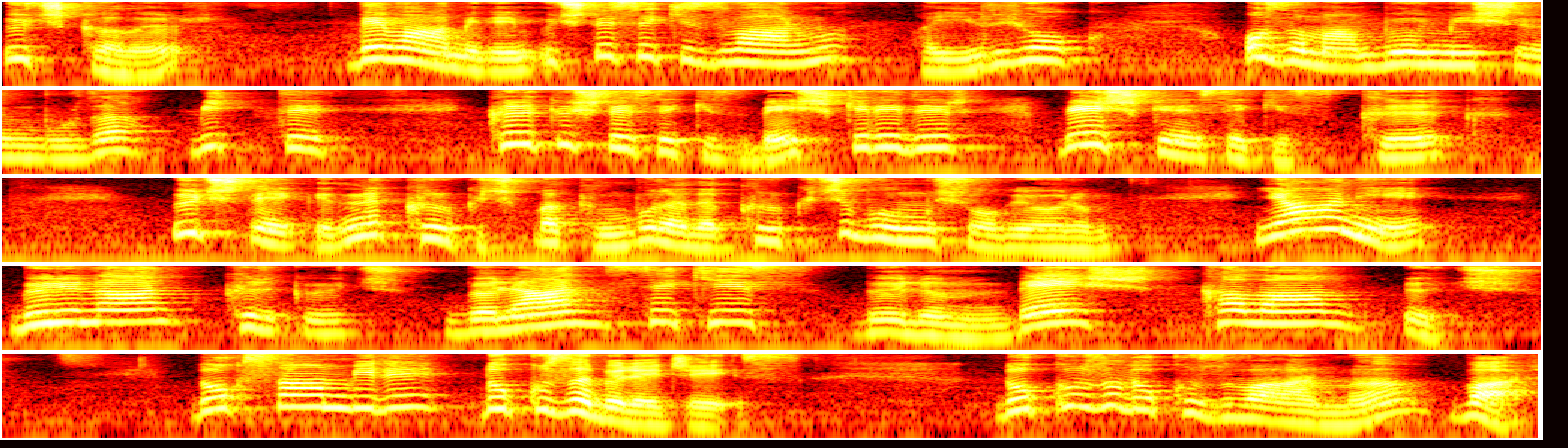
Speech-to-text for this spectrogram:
3 kalır. Devam edelim. 3'te 8 var mı? Hayır yok. O zaman bölme işlemim burada bitti. 43'te 8 5 keredir. 5 kere 8 40. 3 de eklediğinde 43. Bakın burada 43'ü bulmuş oluyorum. Yani bölünen 43, bölen 8, bölüm 5, kalan 3. 91'i 9'a böleceğiz. 9'da 9 var mı? Var.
